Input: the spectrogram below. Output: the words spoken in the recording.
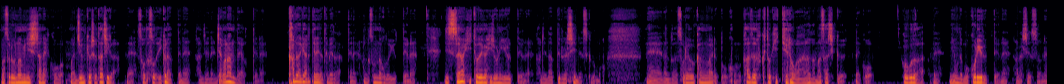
まあ、それを飲みにしたね、こう、まあ、準教者たちが、ね、そうだそうだ、行くなってね、感じでね、邪魔なんだよってね、金だけやれてねえんだ、てめえらってね、なんかそんなことを言ってね、実際は人手が非常にいるっていうね、感じになってるらしいんですけども、ね、なんかそれを考えると、この風吹くときっていうのは、なんかまさしく、ね、こう、こういうことがね、日本でも起こり得るっていうね、話ですよね。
